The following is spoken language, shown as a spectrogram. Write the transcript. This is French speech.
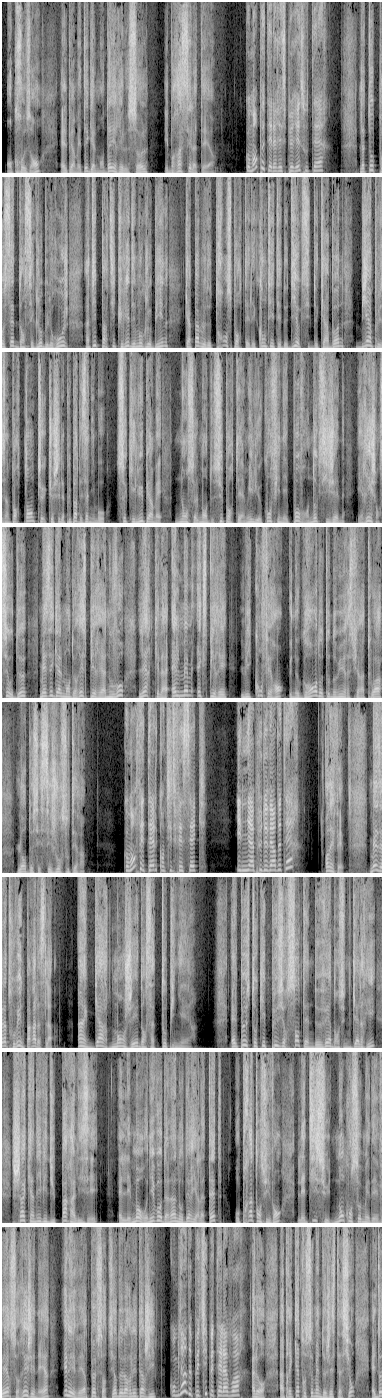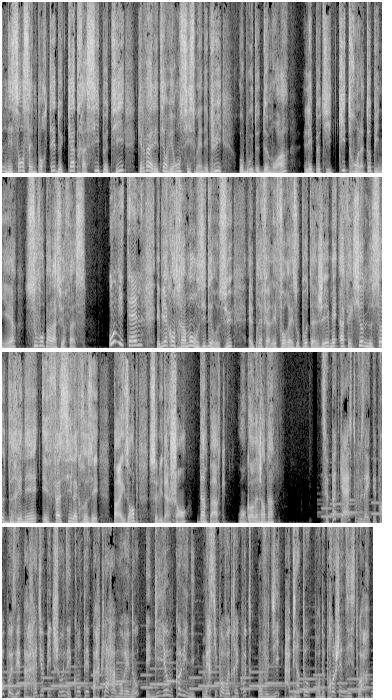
En creusant, elle permet également d'aérer le sol et brasser la terre. Comment peut-elle respirer sous terre? La taupe possède dans ses globules rouges un type particulier d'hémoglobine capable de transporter des quantités de dioxyde de carbone bien plus importantes que chez la plupart des animaux, ce qui lui permet non seulement de supporter un milieu confiné pauvre en oxygène et riche en CO2, mais également de respirer à nouveau l'air qu'elle a elle-même expiré, lui conférant une grande autonomie respiratoire lors de ses séjours souterrains. Comment fait-elle quand il fait sec? Il n'y a plus de vers de terre? En effet, mais elle a trouvé une parade à cela un garde-manger dans sa taupinière. Elle peut stocker plusieurs centaines de vers dans une galerie, chaque individu paralysé. Elle les mord au niveau d'un anneau derrière la tête. Au printemps suivant, les tissus non consommés des vers se régénèrent et les vers peuvent sortir de leur léthargie. Combien de petits peut-elle avoir? Alors, après 4 semaines de gestation, elle donne naissance à une portée de 4 à 6 petits qu'elle va allaiter environ 6 semaines. Et puis, au bout de 2 mois, les petits quitteront la taupinière, souvent par la surface. Où vit-elle? Eh bien, contrairement aux idées reçues, elle préfère les forêts au potager, mais affectionne le sol drainé et facile à creuser. Par exemple, celui d'un champ, d'un parc ou encore d'un jardin. Ce podcast vous a été proposé par Radio Pitchoun et compté par Clara Moreno et Guillaume Covini. Merci pour votre écoute. On vous dit à bientôt pour de prochaines histoires.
